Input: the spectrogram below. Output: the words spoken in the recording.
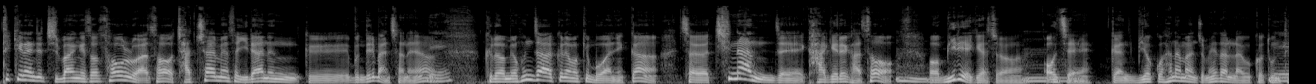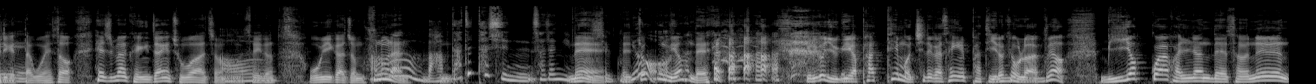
특히나 이제 지방에서 서울 와서 자취하면서 일하는 그 분들이 많잖아요. 네. 그러면 혼자 끓여 먹기 뭐 하니까 제가 친한 이제 가게를 가서 음. 어, 미리 얘기하죠. 어제 그러니까 미역국 하나만 좀 해달라고 그돈 네. 드리겠다고 해서 해주면 굉장히 좋아하죠. 아. 그래서 이런 오이가 좀 훈훈한 아, 마음 따뜻하신 네, 사장님이시군요. 네, 조금요. 네. 그리고 6위가 파티, 뭐 7위가 생일 파티 이렇게 음. 올라왔고요. 미역과 관련돼서는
